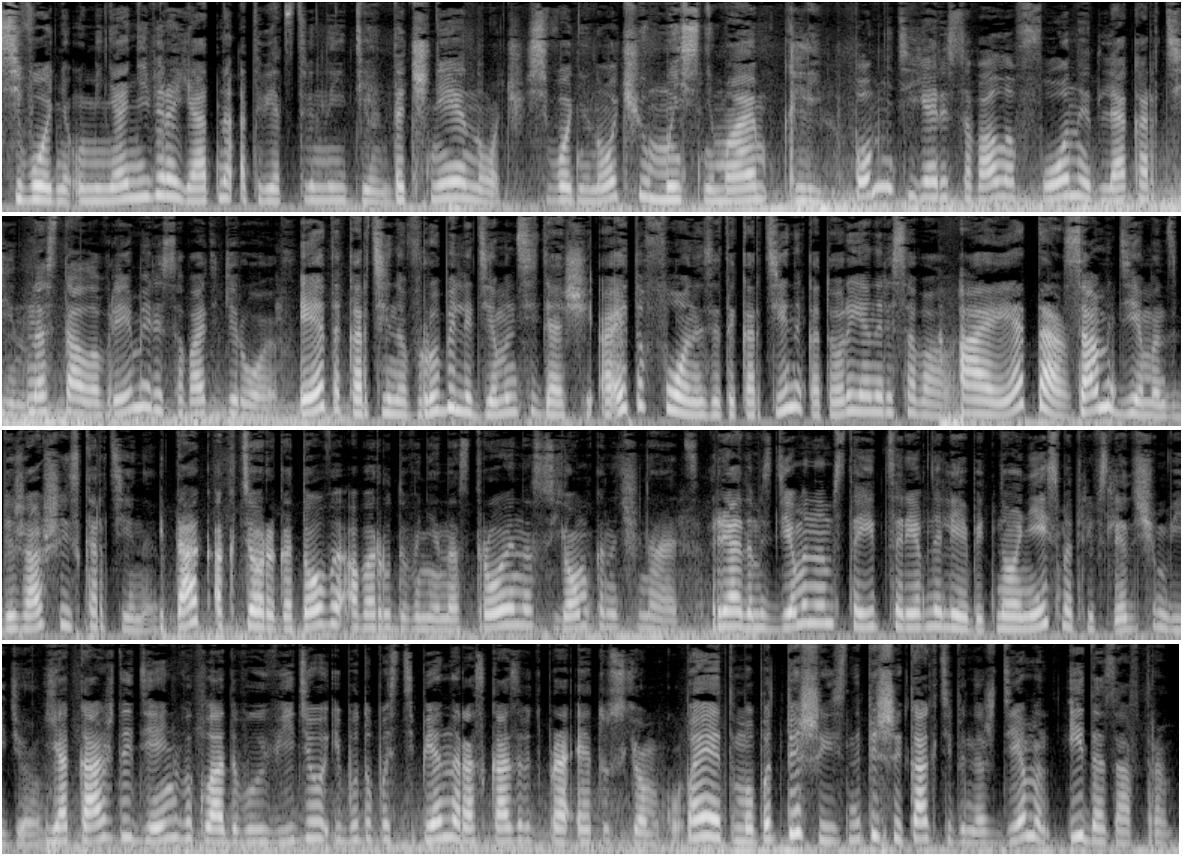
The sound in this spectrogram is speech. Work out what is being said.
Сегодня у меня невероятно ответственный день, точнее ночь. Сегодня ночью мы снимаем клип. Помните, я рисовала фоны для картин? Настало время рисовать героев. Это картина Врубеля «Демон сидящий», а это фон из этой картины, который я нарисовала. А это сам демон, сбежавший из картины. Итак, актеры готовы, оборудование настроено, съемка начинается. Рядом с демоном стоит царевна-лебедь, но о ней смотри в следующем видео. Я каждый день выкладываю видео и буду постепенно рассказывать про эту съемку. Поэтому подпишись, напиши, как тебе наш демон и до завтра.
